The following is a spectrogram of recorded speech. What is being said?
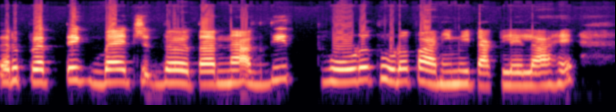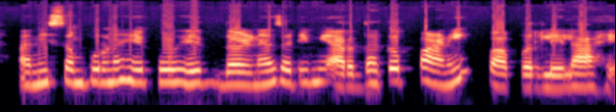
तर प्रत्येक बॅच दळताना अगदी थोडं थोडं पाणी मी टाकलेलं आहे आणि संपूर्ण हे पोहे दळण्यासाठी मी अर्धा कप पाणी वापरलेलं आहे.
